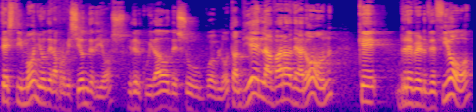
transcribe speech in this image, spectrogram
testimonio de la provisión de Dios y del cuidado de su pueblo. También la vara de Aarón que reverdeció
